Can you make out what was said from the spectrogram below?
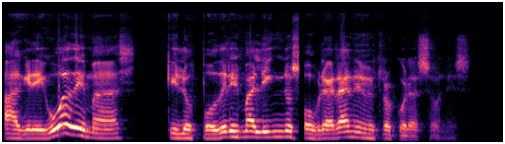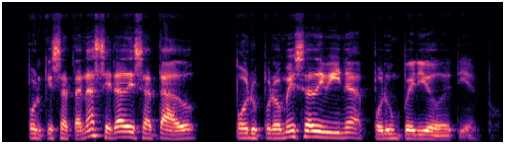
Agregó además que los poderes malignos obrarán en nuestros corazones, porque Satanás será desatado por promesa divina por un periodo de tiempo.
